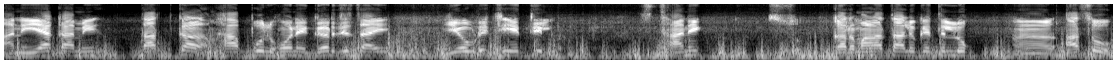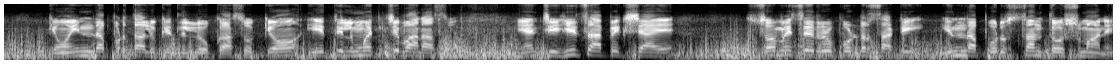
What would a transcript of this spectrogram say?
आणि या कामी तात्काळ हा पूल होणे गरजेचं आहे. एवढीच येथील स्थानिक सु- करमाळा तालुक्यातील लोक असो किंवा इंदापूर तालुक्यातील लोक असो किंवा येथील मच्छीमार असो यांची हीच अपेक्षा आहे. सोमेश्वर रिपोर्टरसाठी इंदापूर संतोष माने.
